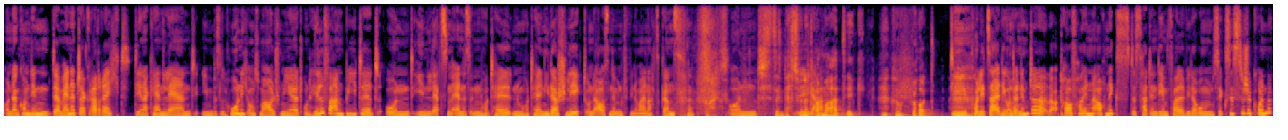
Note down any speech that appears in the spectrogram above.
Und dann kommt ihm der Manager gerade recht, den er kennenlernt, ihm ein bisschen Honig ums Maul schmiert und Hilfe anbietet und ihn letzten Endes in ein Hotel, in einem Hotel niederschlägt und ausnimmt wie eine Weihnachtsgans. Und Was ist denn das für eine ja. Dramatik? Oh Gott. die Polizei, die unternimmt da draufhin auch nichts. Das hat in dem Fall wiederum sexistische Gründe.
